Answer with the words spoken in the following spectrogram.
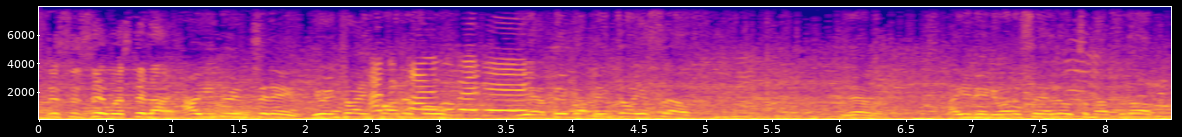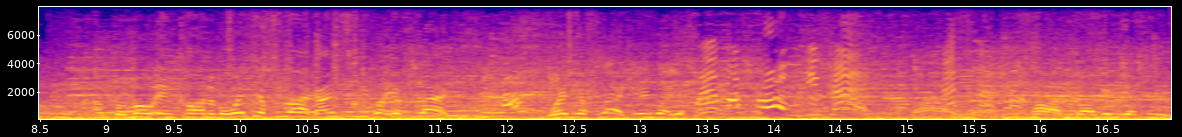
Guys, this is it. We're still out. How you doing today? You enjoying Happy carnival? Carnival, baby. Yeah, big up. Enjoy yourself. Yeah. How you doing? You want to say hello to my vlog? I'm promoting carnival. Where's your flag? I ain't see you got your flag. Where's your flag? You ain't got your Where am I from? You guess. Guess where I'm from. Ah, you gotta give me a clue.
